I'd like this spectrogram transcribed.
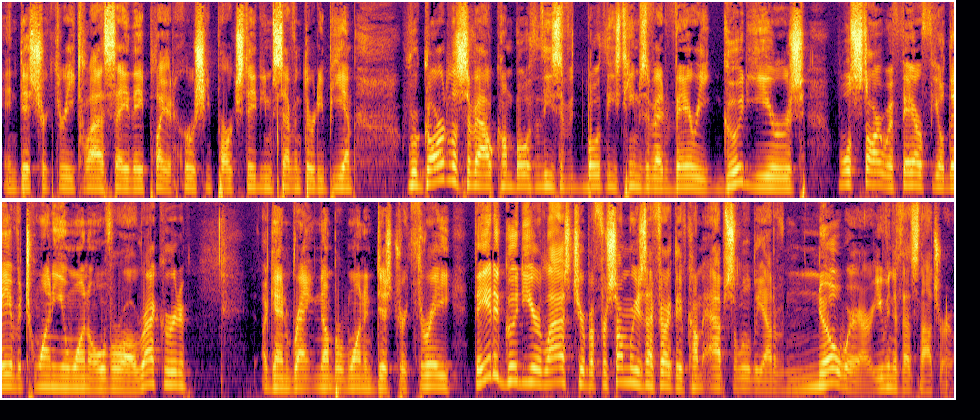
in District 3, Class A. They play at Hershey Park Stadium, 7.30 p.m regardless of outcome, both of these both these teams have had very good years. We'll start with Fairfield. They have a 20 and 1 overall record. Again, ranked number one in District 3. They had a good year last year, but for some reason, I feel like they've come absolutely out of nowhere, even if that's not true.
